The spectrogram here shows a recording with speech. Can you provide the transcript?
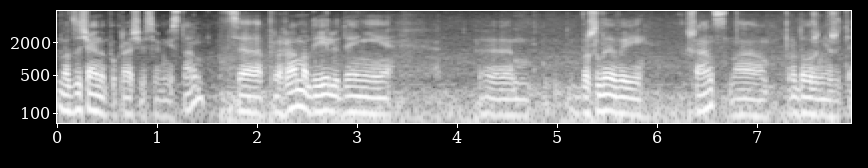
Надзвичайно покращився мій стан. Ця програма дає людині е, важливий шанс на продовження життя.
